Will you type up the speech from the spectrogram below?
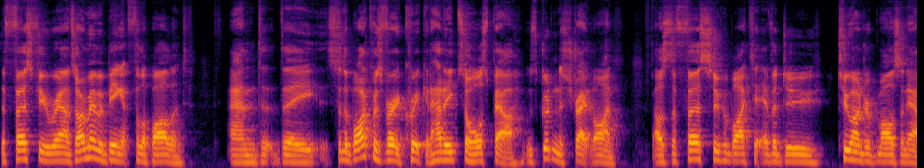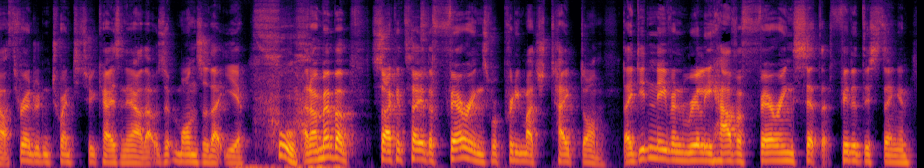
the first few rounds, I remember being at Phillip Island, and the so the bike was very quick. It had heaps of horsepower. It was good in a straight line. I was the first superbike to ever do 200 miles an hour, 322 k's an hour. That was at Monza that year. And I remember, so I can tell you the fairings were pretty much taped on. They didn't even really have a fairing set that fitted this thing. And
